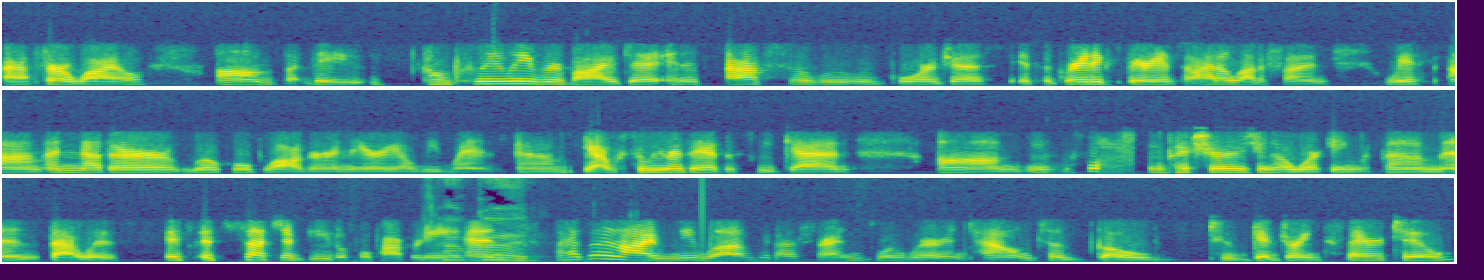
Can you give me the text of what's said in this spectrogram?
after a while. Um, but they completely revived it, and it's absolutely gorgeous. It's a great experience. I had a lot of fun with um, another local blogger in the area. We went, um, yeah, so we were there this weekend. Um, you know, taking pictures, you know, working with them, and that was it's it's such a beautiful property. Oh, and good. my husband and I, we love with our friends when we're in town to go to get drinks there too.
